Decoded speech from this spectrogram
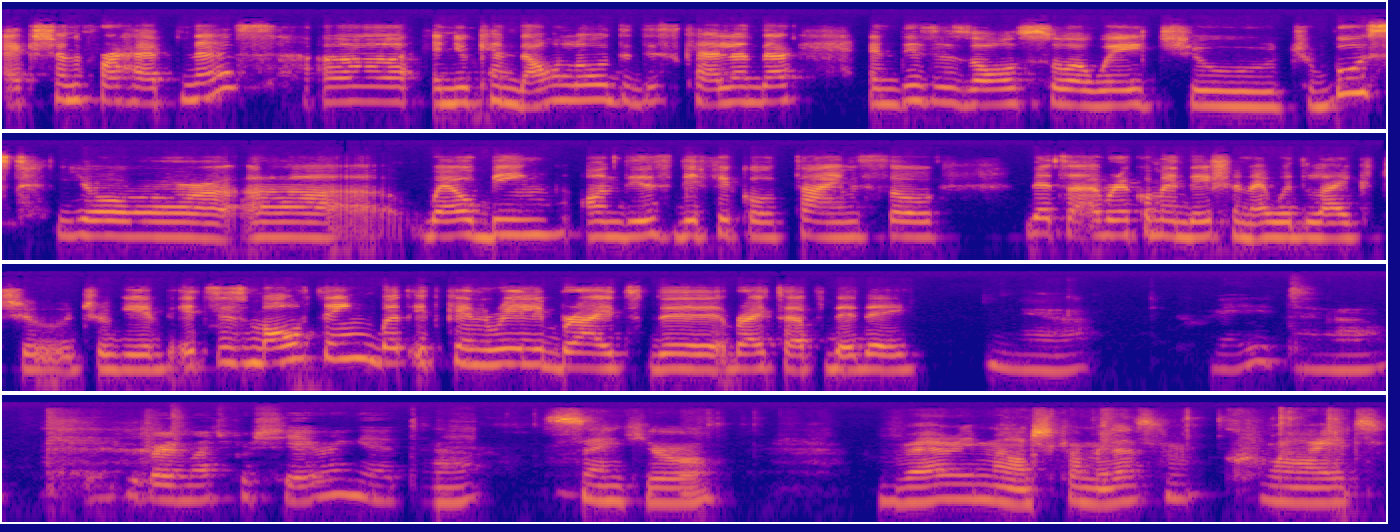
action for happiness uh, and you can download this calendar. And this is also a way to to boost your uh, well-being on these difficult times. So that's a recommendation i would like to to give. It's a small thing but it can really bright the bright up the day. Yeah. Great. Yeah. thank you very much for sharing it. Yeah. thank you very much Camila. It's quite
